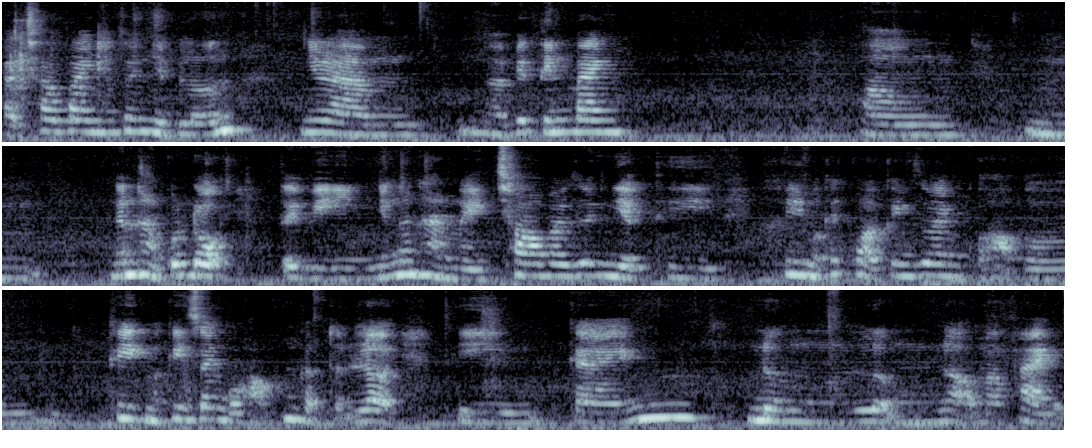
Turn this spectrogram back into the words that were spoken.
và cho vay những doanh nghiệp lớn như là uh, Vietinbank, uh, ngân hàng quân đội. Tại vì những ngân hàng này cho vay doanh nghiệp thì khi mà kết quả kinh doanh của họ khi mà kinh doanh của họ không gặp thuận lợi thì cái lượng lượng nợ mà phải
